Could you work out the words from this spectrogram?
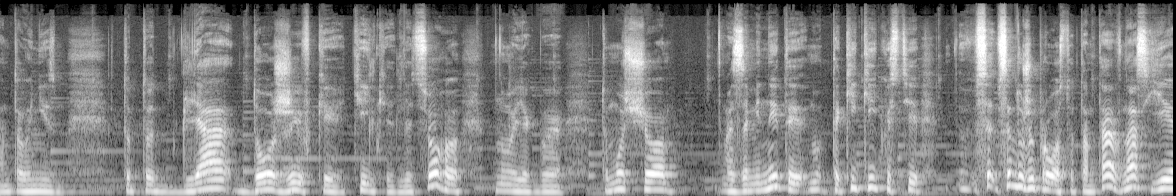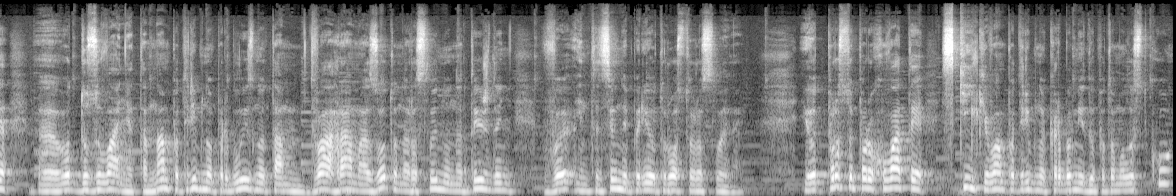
антагонізм. Тобто для доживки тільки для цього, ну якби тому що замінити ну, такі кількості. Все, все дуже просто. Там, та, в нас є е, от дозування. Там, нам потрібно приблизно там, 2 грами азоту на рослину на тиждень в інтенсивний період росту рослини. І от просто порахувати, скільки вам потрібно карбаміду по тому листку,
